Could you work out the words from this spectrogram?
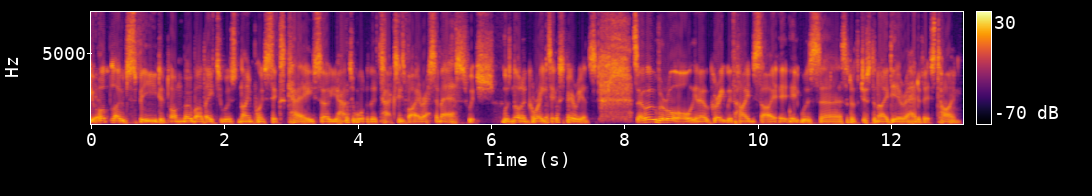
your yeah. upload speed on mobile data was 9.6k so you had to order the taxis via sms which was not a great experience so overall you know great with hindsight it, it was uh, sort of just an idea ahead of its time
